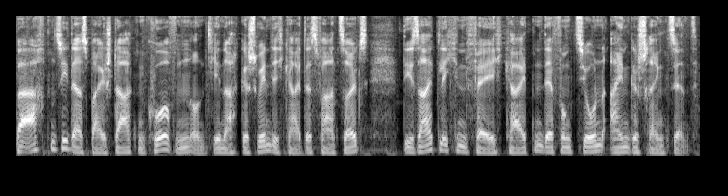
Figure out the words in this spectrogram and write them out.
Beachten Sie, dass bei starken Kurven und je nach Geschwindigkeit des Fahrzeugs die seitlichen Fähigkeiten der Funktion eingeschränkt sind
